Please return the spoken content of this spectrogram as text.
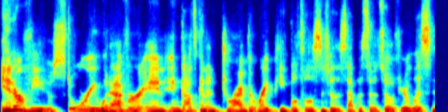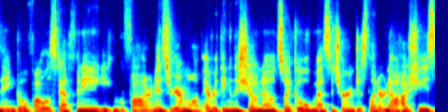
interview, story, whatever. And, and God's going to drive the right people to listen to this episode. So if you're listening, go follow Stephanie. You can go follow her on Instagram. We'll have everything in the show notes. Like go message her and just let her know how she's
